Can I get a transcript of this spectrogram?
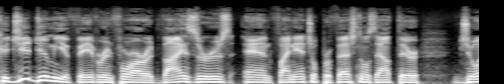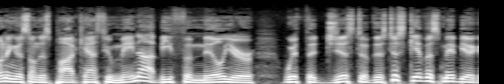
Could you do me a favor and for our advisors and financial professionals out there joining us on this podcast who may not be familiar with the gist of this, just give us maybe a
